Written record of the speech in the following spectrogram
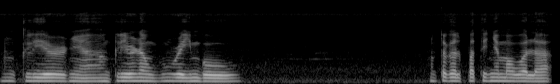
Ang clear niya, ang clear ng rainbow. Ang tagal pati niya mawala.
